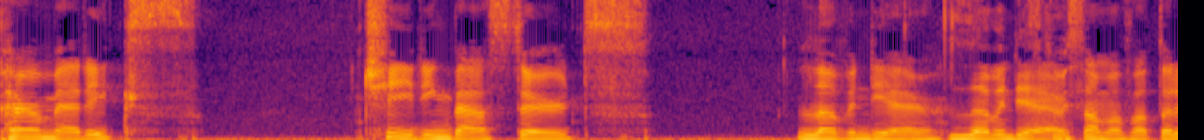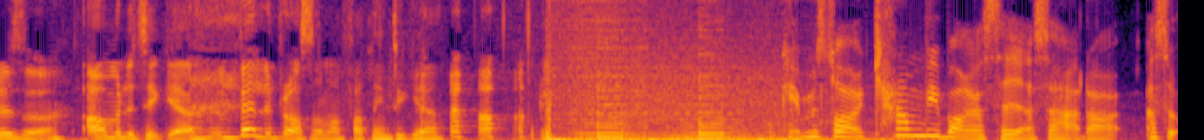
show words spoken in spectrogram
Paramedics, cheating bastards, love in the air. Love in the air. Ska vi sammanfatta det så? Ja men det tycker jag. Väldigt bra sammanfattning tycker jag. Okej, men Sara, kan vi bara säga så här då? Alltså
